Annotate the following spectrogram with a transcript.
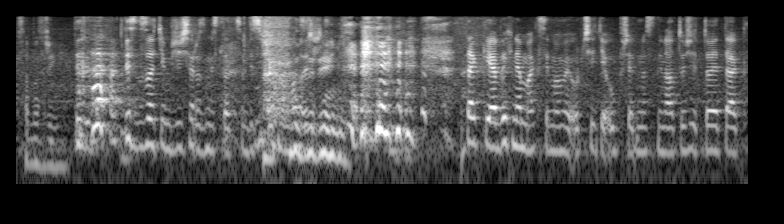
Samozřejmě. Ty si to zatím můžeš rozmyslet, co bys všechno mohla říct. Samozřejmě. Tak já bych na maximumi určitě upřednostnila to, že to je tak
